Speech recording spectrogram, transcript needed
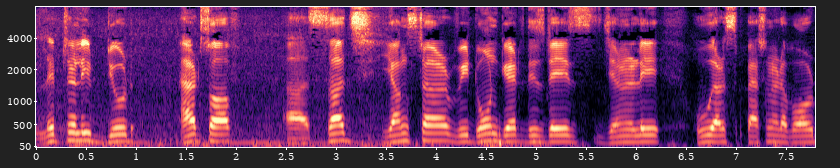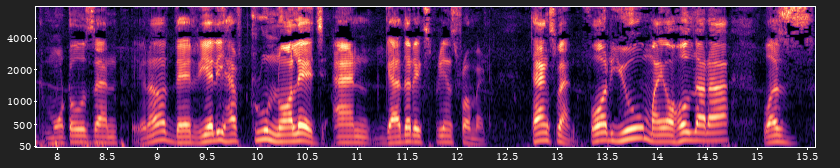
Literally, dude, hats off. Uh, such youngster we don't get these days generally who are passionate about motos and you know they really have true knowledge and gather experience from it thanks man for you my Aholdara was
